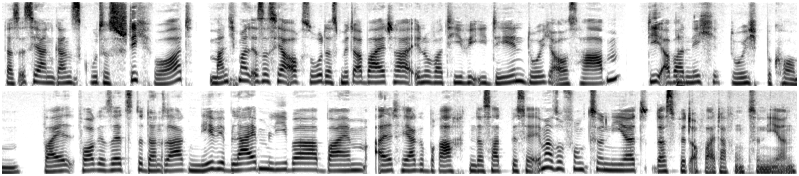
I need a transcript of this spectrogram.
Das ist ja ein ganz gutes Stichwort. Manchmal ist es ja auch so, dass Mitarbeiter innovative Ideen durchaus haben, die aber nicht durchbekommen weil Vorgesetzte dann sagen, nee, wir bleiben lieber beim Althergebrachten, das hat bisher immer so funktioniert, das wird auch weiter funktionieren.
